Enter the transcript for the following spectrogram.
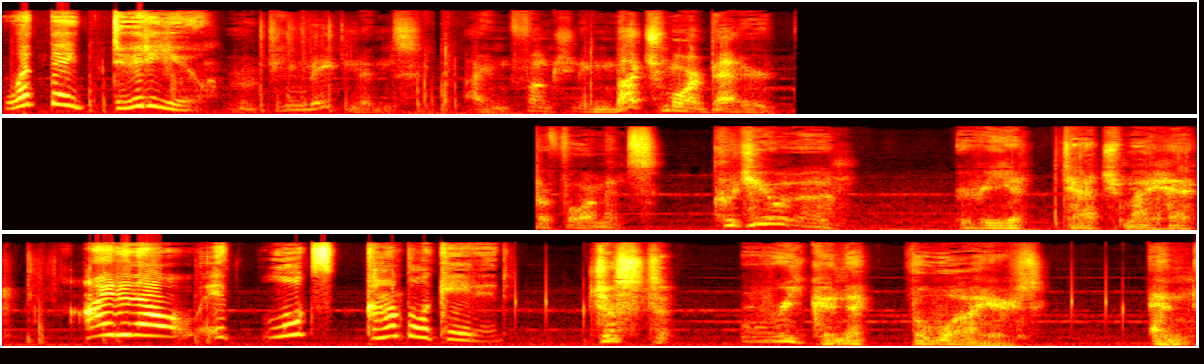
What'd they do to you? Maintenance. I'm functioning much more better. Performance. Could you, uh, reattach my head? I don't know. It looks complicated. Just reconnect the wires. And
